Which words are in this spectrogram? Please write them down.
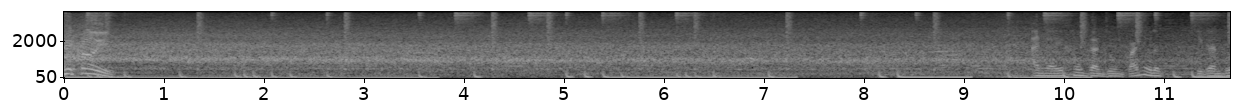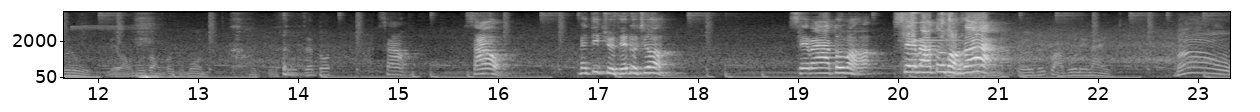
Tuyệt vời Anh ấy không cần dùng quá nhiều lực Chỉ cần vừa đủ để bóng đi vòng cầu thủ môn. Một cú sút rất tốt. Sao? Sao? Betis chuyển thế được chưa? C3 tôi mở. C3 tôi mở ra. Đã tới với quả vô lê này. Vào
